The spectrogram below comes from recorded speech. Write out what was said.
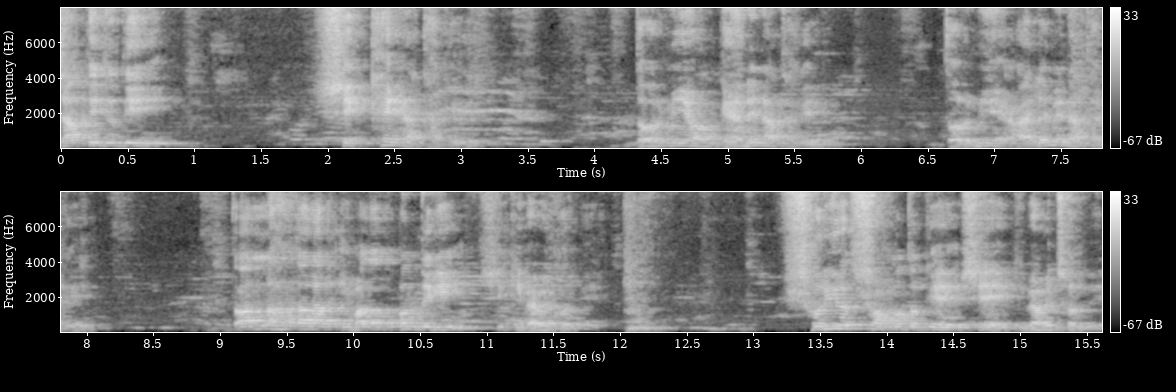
জাতি যদি শিক্ষাই না থাকে, ধর্মীয় জ্ঞানই না থাকে, ধর্মীয় আলেমে না থাকে, তো আল্লাহ তালার ইবাদত বন্দিগি সে কীভাবে করবে? শরীয়ত সম্মতকে সে কীভাবে চলবে?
